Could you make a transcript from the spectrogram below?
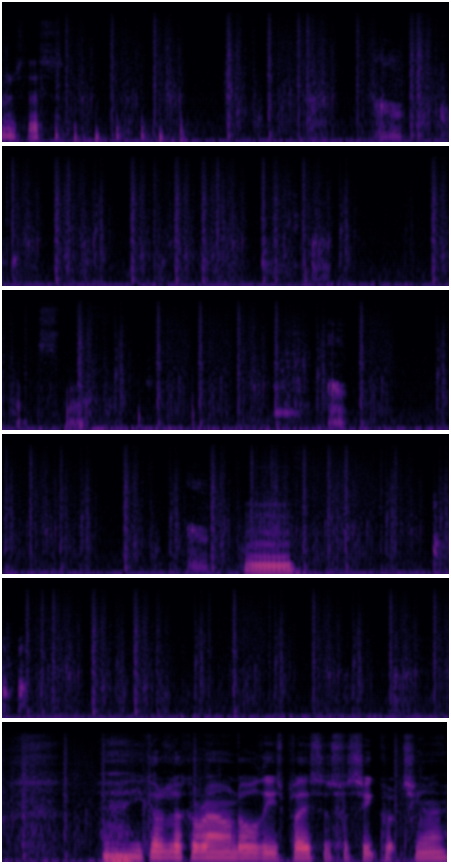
Where's this? That's that. Hmm. You gotta look around all these places for secrets, you know?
